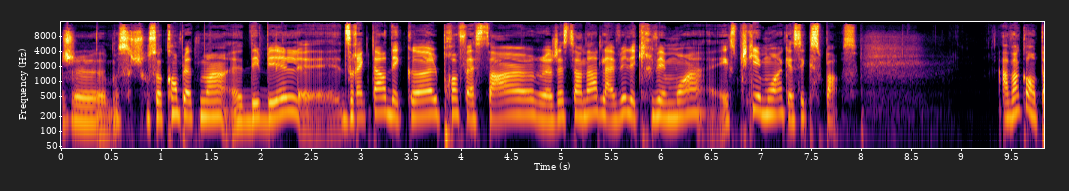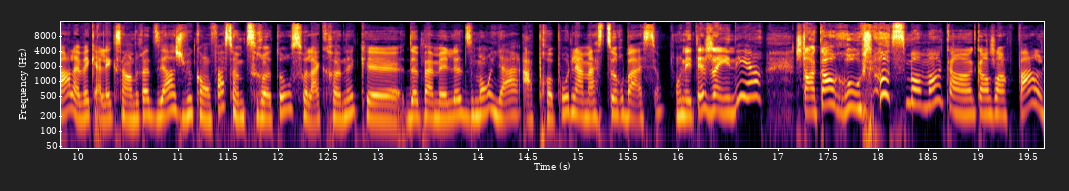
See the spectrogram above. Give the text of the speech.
je, trouve ça complètement euh, débile. Euh, directeur d'école, professeur, euh, gestionnaire de la ville, écrivez-moi, expliquez-moi qu'est-ce qui se passe. Avant qu'on parle avec Alexandra Diaz, je veux qu'on fasse un petit retour sur la chronique euh, de Pamela Dumont hier à propos de la masturbation. On était gênés, hein? J'étais encore rouge en ce moment quand, quand j'en reparle.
